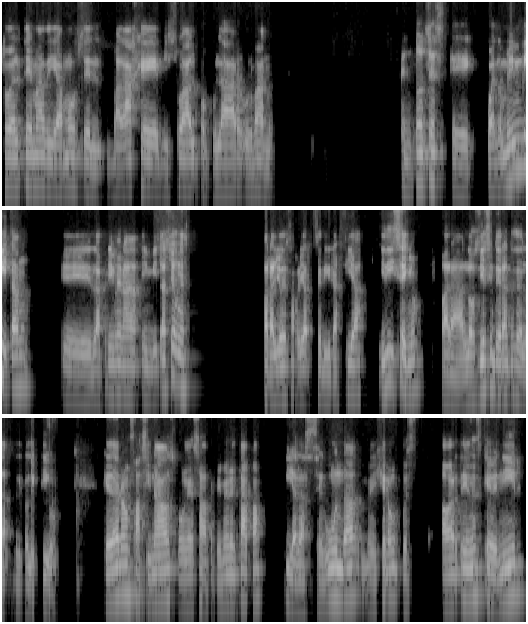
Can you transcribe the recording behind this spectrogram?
todo el tema, digamos, del bagaje visual popular urbano. Entonces, eh, cuando me invitan, eh, la primera invitación es para yo desarrollar serigrafía y diseño para los 10 integrantes del colectivo. Quedaron fascinados con esa primera etapa y a la segunda me dijeron, pues ahora tienes que venir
